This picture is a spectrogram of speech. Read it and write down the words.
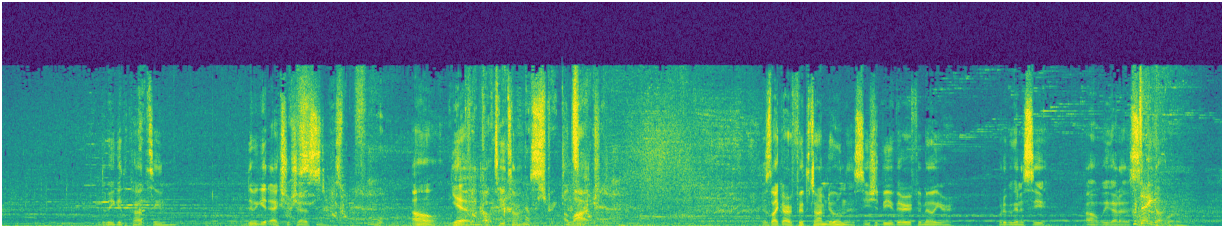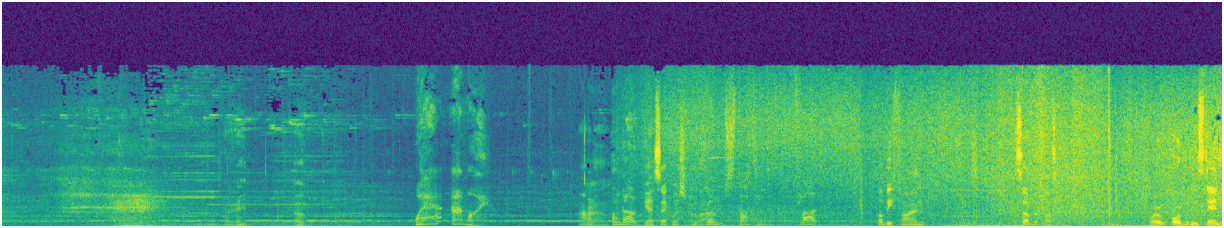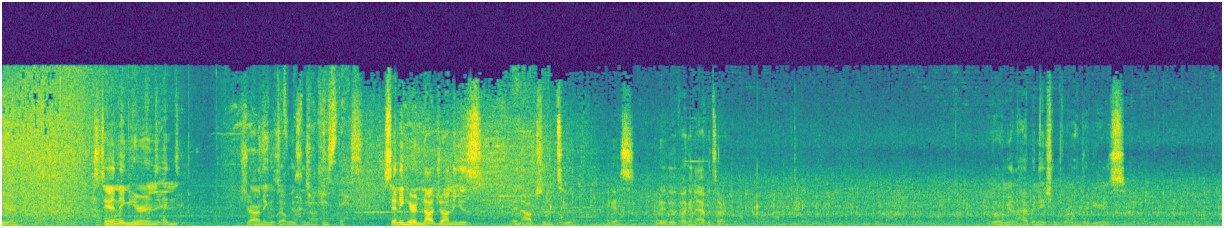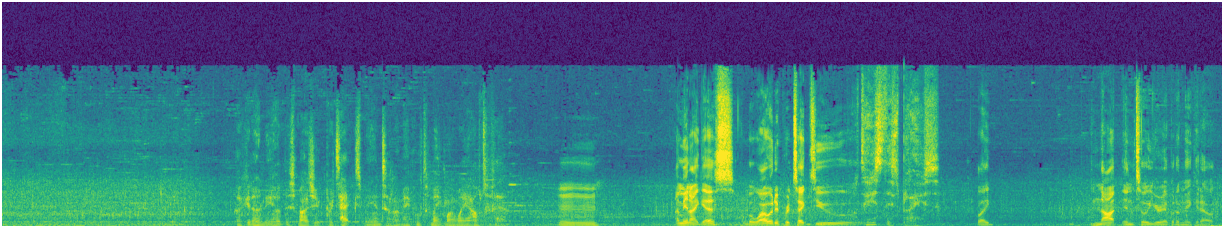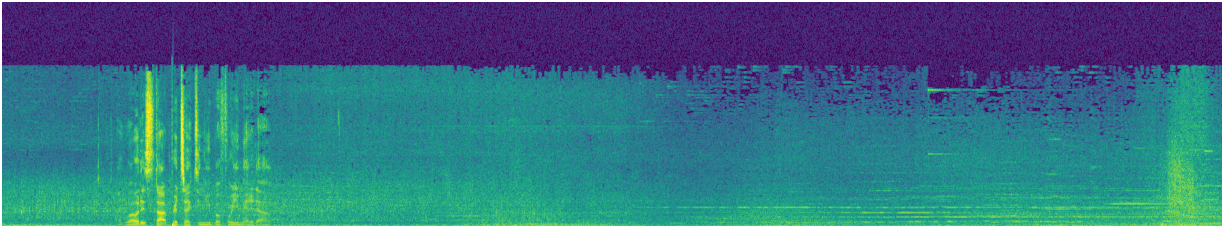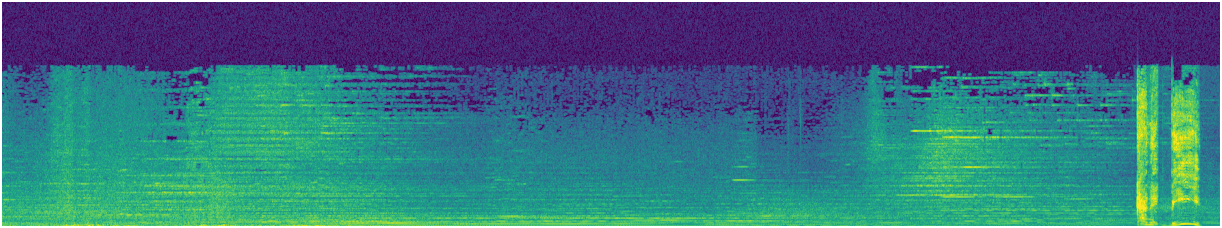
Do we get the cutscene? Do we get extra I've chest? seen this before. Oh, yeah, a of times. A lot. It's like our fifth time doing this. You should be very familiar. What are we gonna see? Oh, we got a portal. Alright. Oh, Where am I? I don't know. Oh no. You asked that question a The lot. room's starting to flood. We'll be fine. Let's solve the puzzle. Or, or we can stand here. Standing here and, and drowning is always an option. Standing here and not drowning is an option too, I guess. What is it, like an avatar? We're going in hibernation for 100 years. I can only hope this magic protects me until I'm able to make my way out of here. Hmm. I mean, I guess, but why would it protect you, What is this place? like, not until you're able to make it out? Like, why would it stop protecting you before you made it out?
